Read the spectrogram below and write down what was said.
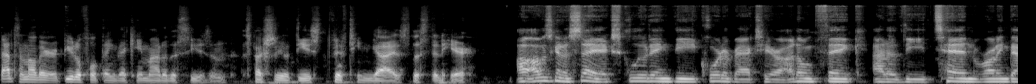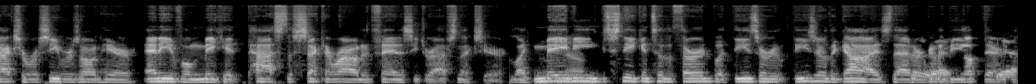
That's another beautiful thing that came out of the season, especially with these 15 guys listed here. I was going to say, excluding the quarterbacks here, I don't think out of the 10 running backs or receivers on here, any of them make it past the second round in fantasy drafts next year. Like maybe no. sneak into the third, but these are these are the guys that are going to be up there. Yeah.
